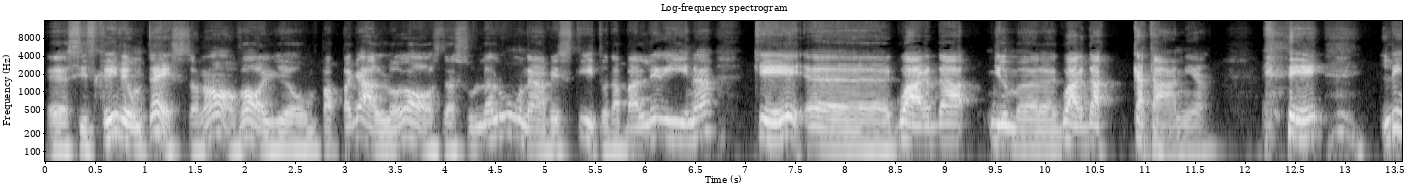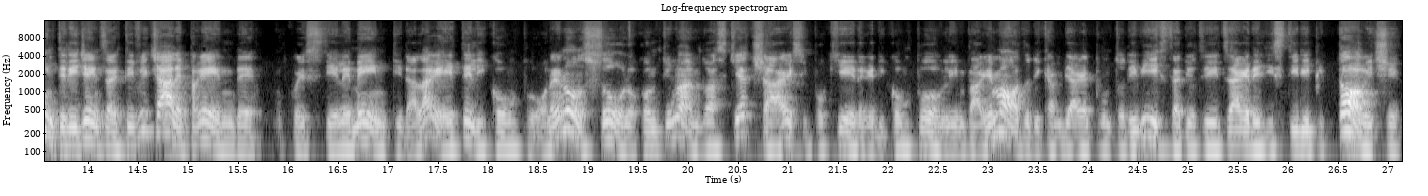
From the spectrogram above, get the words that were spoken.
eh, si scrive un testo, no? Voglio un pappagallo rosa sulla luna vestito da ballerina che eh, guarda, il, guarda Catania. E L'intelligenza artificiale prende questi elementi dalla rete e li compone. Non solo, continuando a schiacciare, si può chiedere di comporli in vario modo, di cambiare il punto di vista, di utilizzare degli stili pittorici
